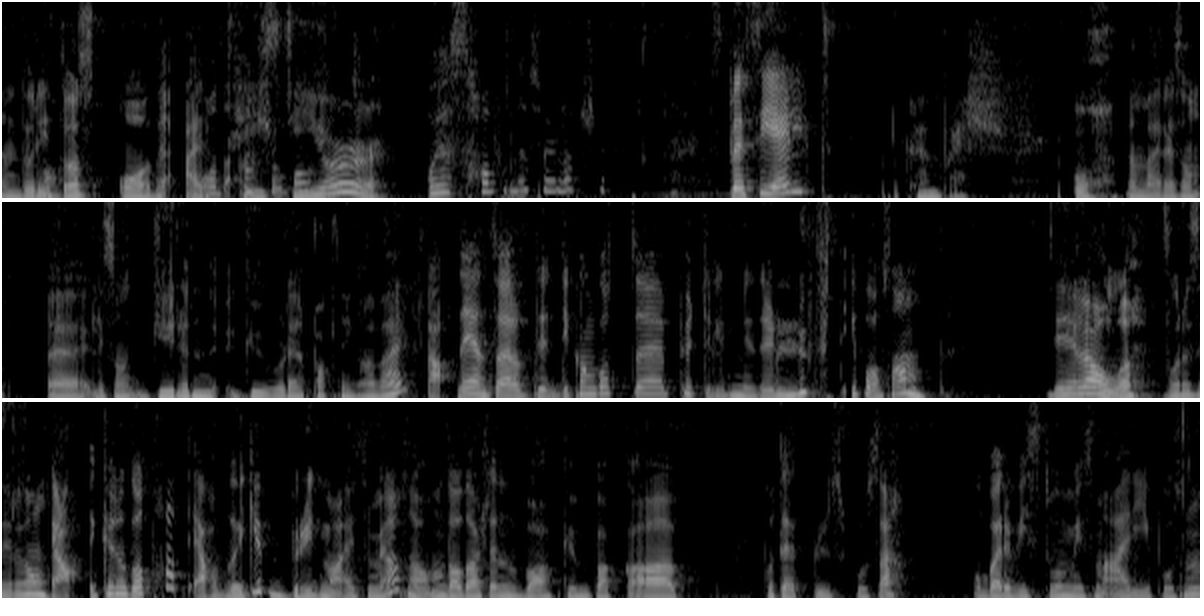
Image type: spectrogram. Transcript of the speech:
enn Doritos, og det er det er tastier. Og jeg savner sørlandschips. Spesielt crème fresh. Åh, den der sånn, eh, litt sånn grønngule pakninga der. Ja, det eneste er at de, de kan godt eh, putte litt mindre luft i posen. Det gjelder alle, for å si det sånn. Ja, jeg kunne godt hatt Jeg hadde ikke brydd meg så mye altså, om det hadde vært en vakuumpakka potetgullspose. Og bare visst hvor mye som er i posen,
